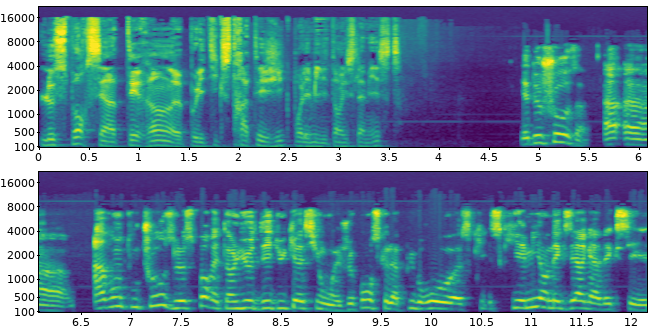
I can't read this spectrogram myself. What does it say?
le sport, c'est un terrain euh, politique stratégique pour les militants islamistes? Il y a deux choses. Euh, avant toute chose, le sport est un lieu d'éducation. Et je pense que la plus gros, ce qui, est mis en exergue avec ces,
